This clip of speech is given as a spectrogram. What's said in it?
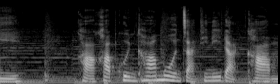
ขอขอบคุณข้อมูลจากที่นี่ .com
